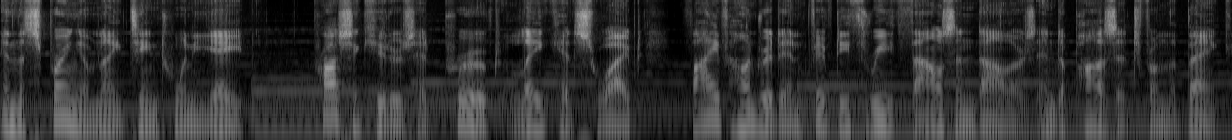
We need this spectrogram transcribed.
In the spring of 1928, prosecutors had proved Lake had swiped $553,000 in deposits from the bank.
